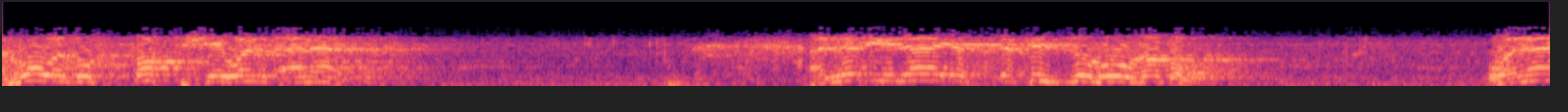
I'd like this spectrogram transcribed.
هو ذو السطح والأناة الذي لا يستفزه غضب. ولا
